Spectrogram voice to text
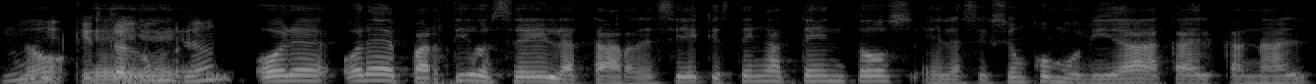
¿no? ¿Qué tal, Eh, hora, hora de partido 6 de la tarde. Así que estén atentos en la sección comunidad acá del canal.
